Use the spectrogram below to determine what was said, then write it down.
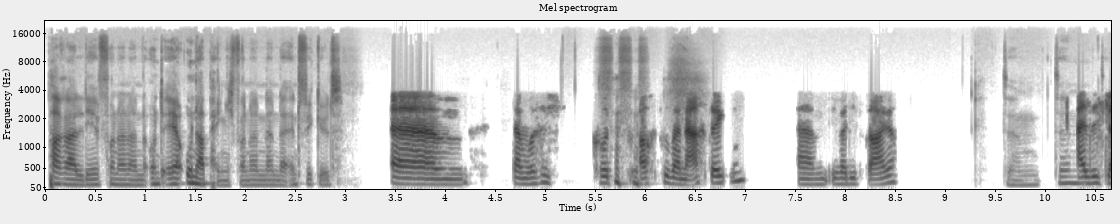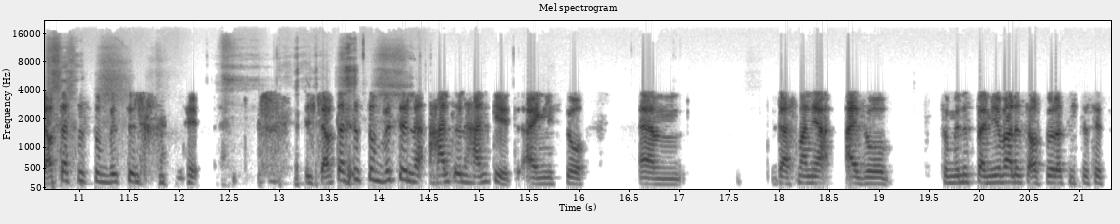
parallel voneinander und eher unabhängig voneinander entwickelt? Ähm, da muss ich kurz auch drüber nachdenken, ähm, über die Frage. Also ich glaube, dass es so ein bisschen, ich glaube, dass es so ein bisschen Hand in Hand geht, eigentlich so, ähm, dass man ja, also zumindest bei mir war das auch so, dass ich das jetzt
